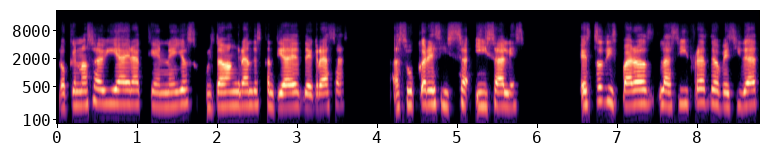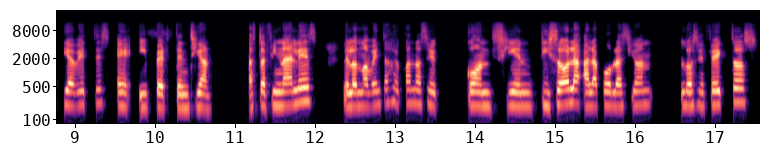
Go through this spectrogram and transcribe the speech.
Lo que no sabía era que en ellos ocultaban grandes cantidades de grasas, azúcares y, sales. Estos disparos las cifras de obesidad, diabetes e hipertensión. Hasta finales de los 90 fue cuando se concientizó a la población los efectos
